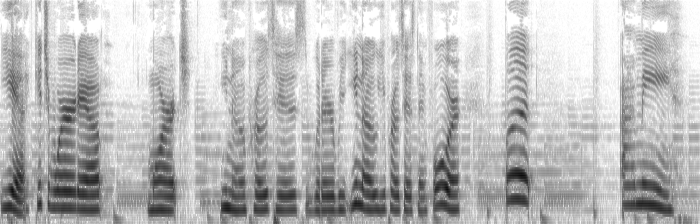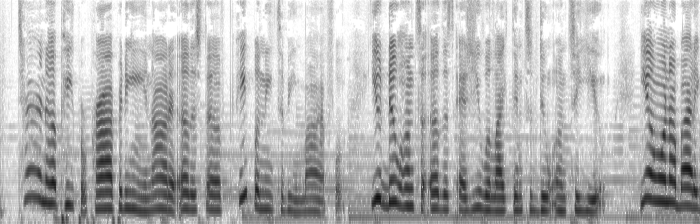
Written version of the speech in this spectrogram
Yeah, get your word out, march, you know, protest, whatever, you know, you're protesting for. But, I mean, tearing up people property and all that other stuff people need to be mindful. You do unto others as you would like them to do unto you. You don't want nobody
